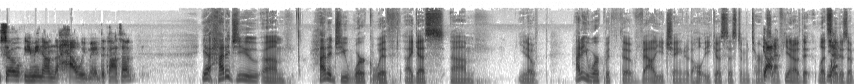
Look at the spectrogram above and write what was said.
so you mean on the how we made the content Yeah, how did you um, how did you work with? I guess um, you know, how do you work with the value chain or the whole ecosystem in terms of you know, the, let's Yeah. say there's a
